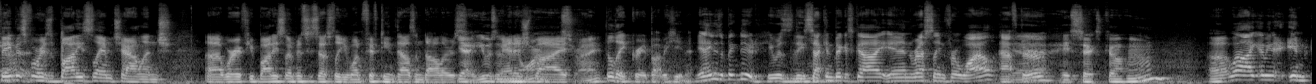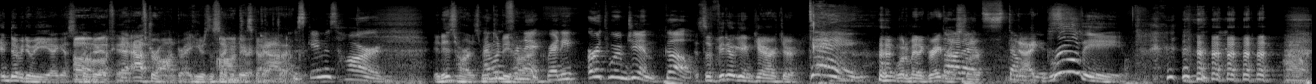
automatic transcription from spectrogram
famous for his body slam challenge, uh, where if you body slammed him successfully, you won fifteen thousand dollars. Yeah, he was managed enormous, by right? the late great Bobby Heenan. Yeah, he was a big dude. He was the second biggest guy in wrestling for a while. After, Yeah. Sex Calhoun. Uh, well, I, I mean, in, in WWE, I guess. in Oh, WWF. okay. After Andre, he was the second Andre, biggest guy. after it. This game is hard. It is hard. It's I meant to be for hard. Nick. Ready? Earthworm Jim. Go. It's a video game character. Dang. Would have made a great Thought wrestler. I'd stump you. Groovy. Wow.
